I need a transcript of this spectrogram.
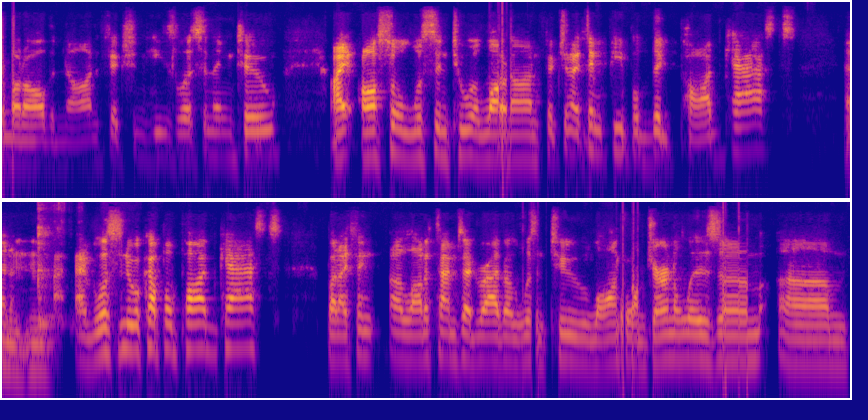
about all the nonfiction he's listening to. I also listen to a lot of nonfiction. I think people dig podcasts, and mm-hmm. I've listened to a couple podcasts but I think a lot of times I'd rather listen to long form journalism um,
